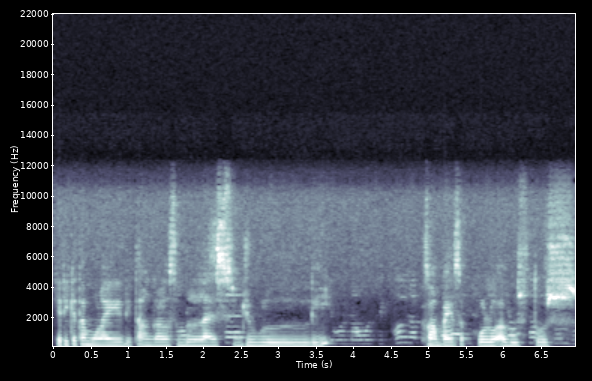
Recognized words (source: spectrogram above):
Jadi kita mulai di tanggal 11 Juli sampai 10 Agustus.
